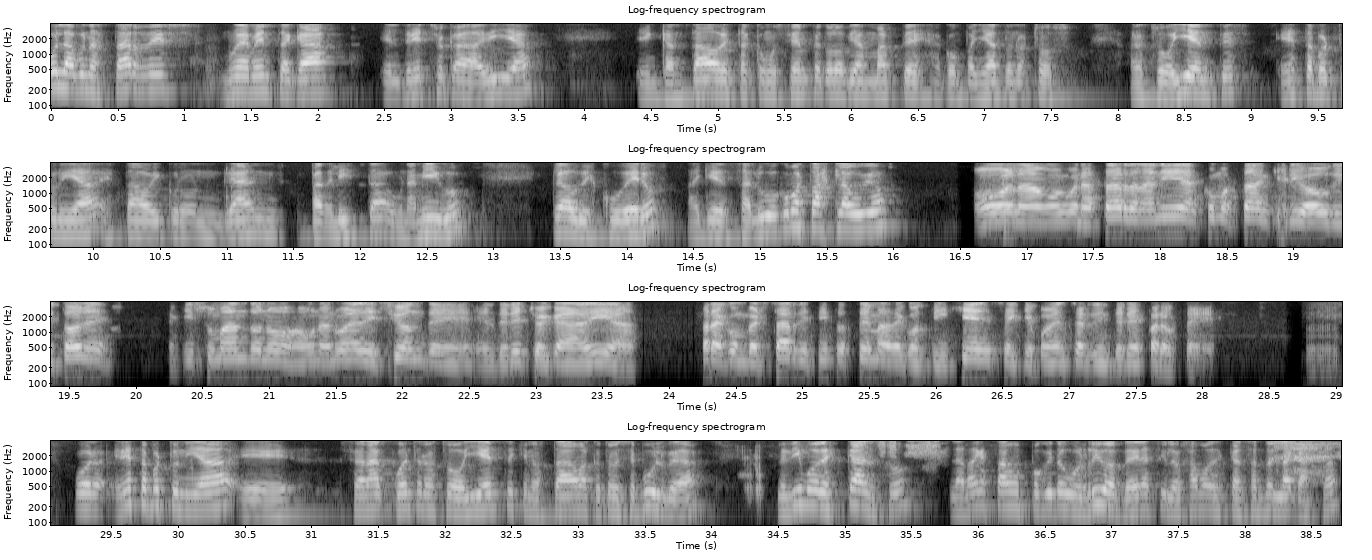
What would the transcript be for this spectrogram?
Hola, buenas tardes. Nuevamente acá, El Derecho Cada Día. Encantado de estar como siempre todos los días martes acompañando a nuestros, oyentes. En esta oportunidad está hoy con un gran panelista, un amigo, Claudio Escudero, a quien saludo. ¿Cómo estás, Claudio? Hola, muy buenas tardes, Ananías. ¿Cómo están, queridos auditores? Aquí sumándonos a una nueva edición de El Derecho de Cada Día para conversar distintos temas de contingencia y que pueden ser de interés para ustedes. Bueno, en esta oportunidad eh, se van a dar cuenta nuestros oyentes que no estábamos con todo Sepúlveda. Le dimos descanso. La verdad que estábamos un poquito aburridos de él, así lo dejamos descansando en la casa.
